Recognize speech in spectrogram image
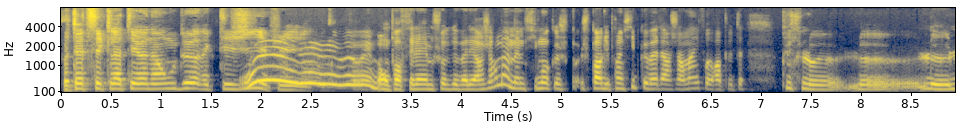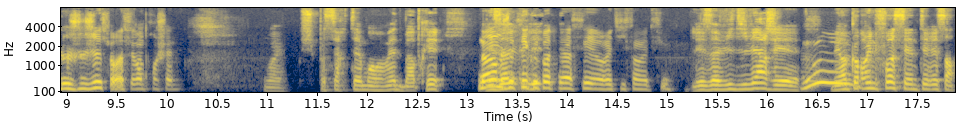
Peut-être s'éclater un an ou deux avec TJ. Oui, et puis... oui, oui, oui, oui. Bon, on pensait la même chose de Valère Germain, même si moi, que je, je pars du principe que Valère Germain, il faudra peut-être plus le, le, le, le juger sur la saison prochaine. Ouais, je suis pas certain, moi, Mohamed. Mais après, Non, mais je avis- sais que toi, tu es assez euh, réticent là-dessus. les avis divergent. Et... Oui, Mais encore une fois, c'est intéressant.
